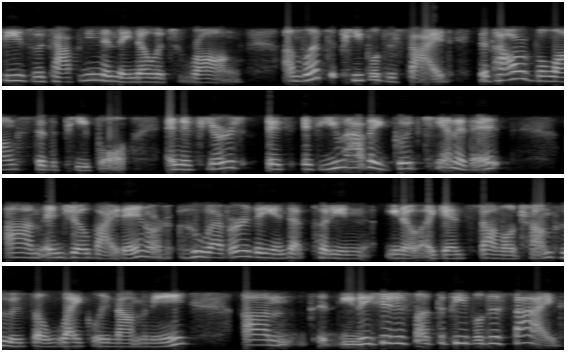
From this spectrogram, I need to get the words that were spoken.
sees what's happening and they know it's wrong. Um, let the people decide. The power belongs to the people. And if you're if if you have a good candidate um, and Joe Biden or whoever they end up putting, you know, against Donald Trump, who is the likely nominee, um, they should just let the people decide.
